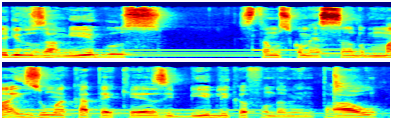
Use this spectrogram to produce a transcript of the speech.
Queridos amigos, estamos começando mais uma catequese bíblica fundamental.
